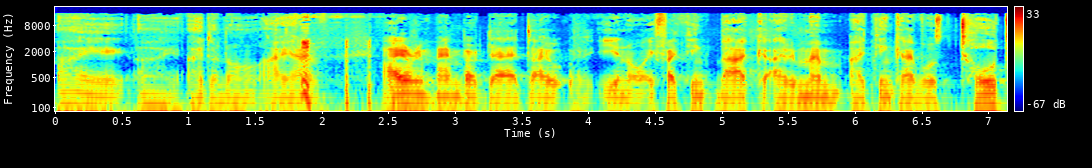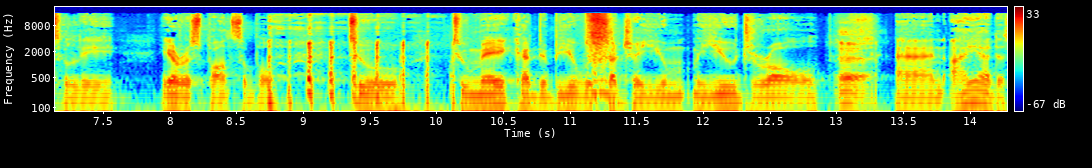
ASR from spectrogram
I, I I don't know. I have I remember that I you know if I think back I remember I think I was totally irresponsible to to make a debut with such a hum, huge role. And I had a,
